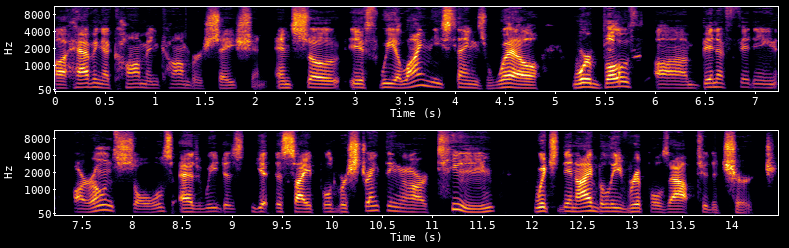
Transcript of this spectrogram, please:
uh, having a common conversation. And so, if we align these things well, we're both um, benefiting our own souls as we just get discipled. We're strengthening our team, which then I believe ripples out to the church.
